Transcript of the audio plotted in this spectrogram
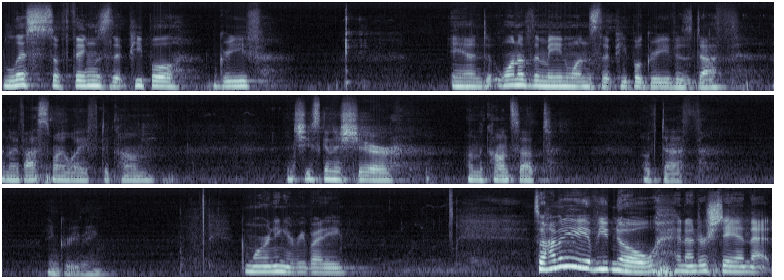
lists of things that people grieve. And one of the main ones that people grieve is death. And I've asked my wife to come, and she's going to share on the concept of death and grieving. Good morning, everybody. So, how many of you know and understand that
